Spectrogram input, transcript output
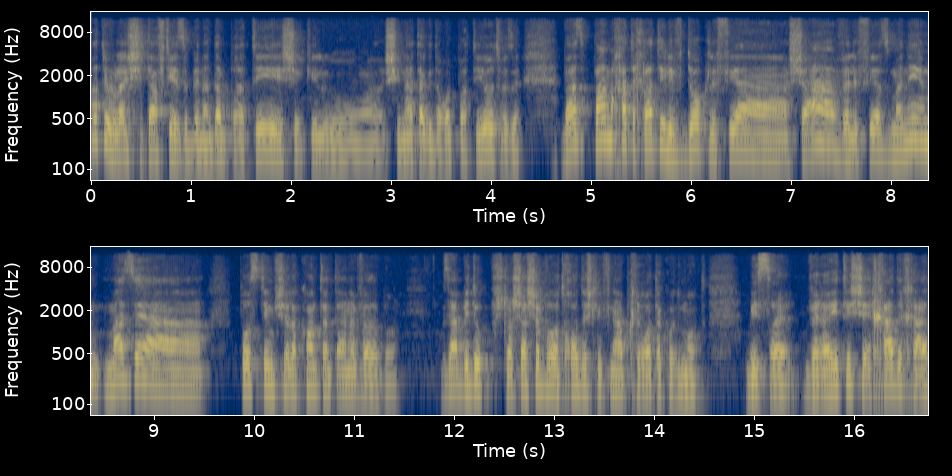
אמרתי, אולי שיתפתי איזה בן אדם פרטי, שכאילו שינה את ההגדרות פרטיות וזה. ואז פעם אחת החלטתי לבדוק לפי השעה ולפי הזמנים, מה זה הפוסטים של ה-content unavailable. זה היה בדיוק שלושה שבועות, חודש לפני הבחירות הקודמות בישראל. וראיתי שאחד אחד,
